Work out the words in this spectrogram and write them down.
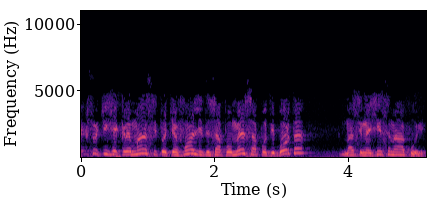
έξω και είχε κρεμάσει το κεφάλι της από μέσα από την πόρτα να συνεχίσει να ακούει.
